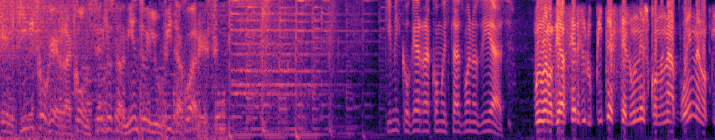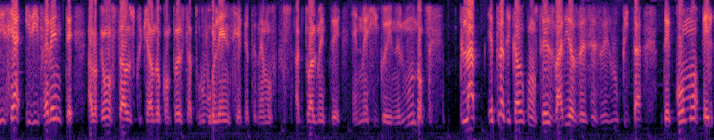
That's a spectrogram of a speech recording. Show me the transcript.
El Químico Guerra con Sergio Sarmiento y Lupita Juárez. Químico Guerra, ¿cómo estás? Buenos días. Muy buenos días, Sergio Lupita, este lunes con una buena noticia y diferente a lo que hemos estado escuchando con toda esta turbulencia que tenemos actualmente en México y en el mundo he platicado con ustedes varias veces, Lupita, de cómo el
